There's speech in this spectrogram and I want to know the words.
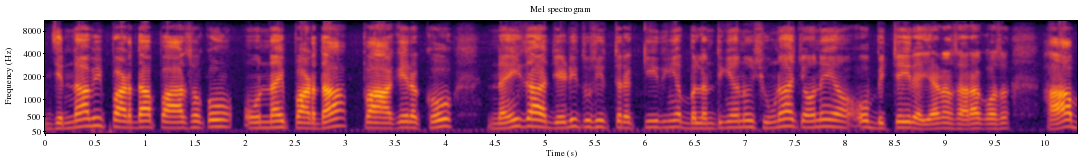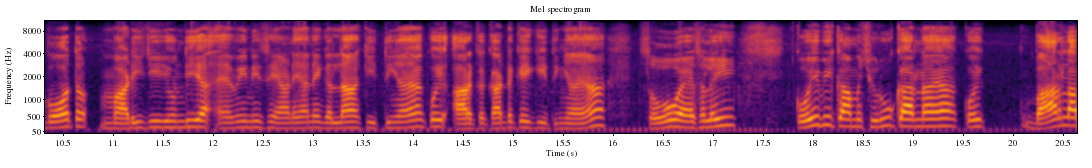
ਜਿੰਨਾ ਵੀ ਪੜਦਾ ਪਾ ਸਕੋ ਓਨਾ ਹੀ ਪੜਦਾ ਪਾ ਕੇ ਰੱਖੋ। ਨਹੀਂ ਤਾਂ ਜਿਹੜੀ ਤੁਸੀਂ ਤਰੱਕੀ ਦੀਆਂ ਬੁਲੰਦੀਆਂ ਨੂੰ ਛੂਹਣਾ ਚਾਹੁੰਦੇ ਆ ਉਹ ਵਿੱਚ ਹੀ ਰਹਿ ਜਾਣਾ ਸਾਰਾ ਕੁਝ ਹਾਂ, ਬਹੁਤ ਮਾੜੀ ਚੀਜ਼ ਹੁੰਦੀ ਆ, ਐਵੇਂ ਨਹੀਂ ਸਿਆਣਿਆਂ ਨੇ ਗੱਲਾਂ ਕੀਤੀਆਂ ਆ, ਕੋਈ ਅਰਕ ਕੱਢ ਕੇ ਕੀਤੀਆਂ ਆ। ਸੋ ਇਸ ਲਈ ਕੋਈ ਵੀ ਕੰਮ ਸ਼ੁਰੂ ਕਰਨਾ ਆ, ਕੋਈ ਬਾਹਰਲਾ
